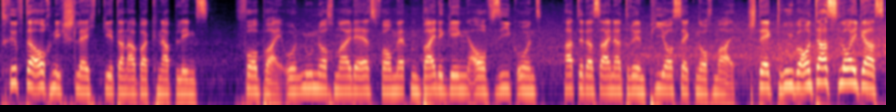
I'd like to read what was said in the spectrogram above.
Trifft er auch nicht schlecht, geht dann aber knapp links vorbei. Und nun nochmal der SV Meppen. Beide gingen auf Sieg und hatte das einer drin. Piosek nochmal. Steckt drüber und das Leugers.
